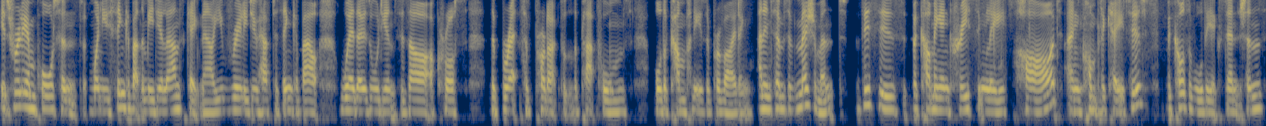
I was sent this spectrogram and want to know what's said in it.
it's really important when you think about the media landscape now, you really do have to think about where those audiences are across the breadth of product that the platforms or the companies are providing. And in terms of measurement, this is becoming increasingly hard and complicated because of all the extensions.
